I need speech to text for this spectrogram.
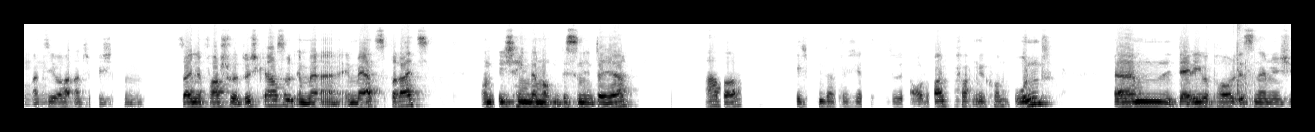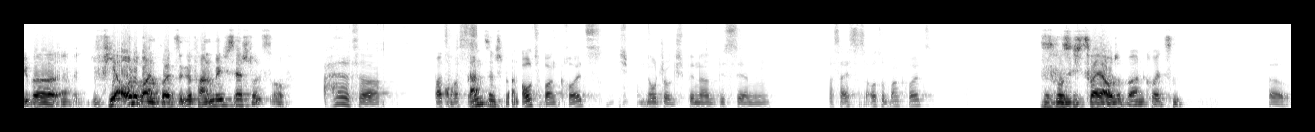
Mhm. Matteo hat natürlich ähm, seine Fahrschule durchgehasselt im, äh, im März bereits und ich hänge dann noch ein bisschen hinterher. Aber ich bin tatsächlich jetzt zu den Autobahnfahrten gekommen und ähm, der liebe Paul ist nämlich über äh, vier Autobahnkreuze gefahren, bin ich sehr stolz drauf. Alter. Warte, was Ganz ist entspannt. Autobahnkreuz? Ich, no joke, ich bin da ein bisschen. Was heißt das Autobahnkreuz? Das ist, wo sich zwei Autobahnen kreuzen. Oh.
